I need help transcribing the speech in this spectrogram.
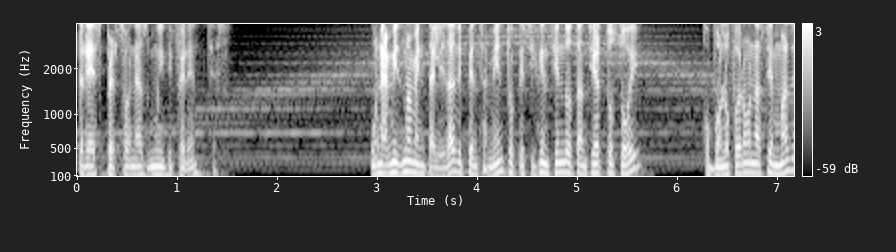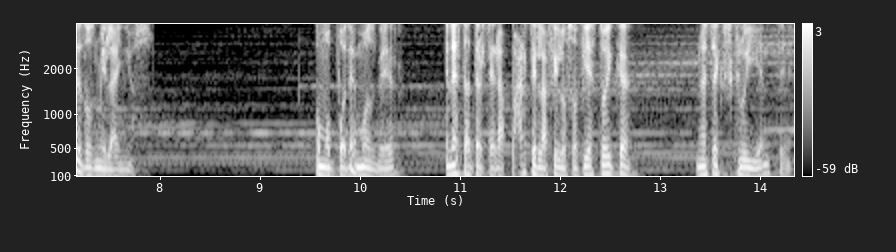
Tres personas muy diferentes. Una misma mentalidad y pensamiento que siguen siendo tan ciertos hoy como lo fueron hace más de 2000 años. Como podemos ver, en esta tercera parte la filosofía estoica no es excluyente.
